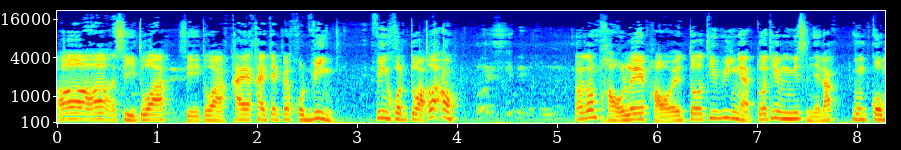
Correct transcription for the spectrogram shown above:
เออเออสี่ตัวสี่ตัว ใครใครจะเป็นคนวิ่ง วิ่งคนตัว เออเอาเราต้องเผาเลยเผาไอ้ตัวที่วิ่งอะตัวที่มันมีสัญลักษณ์วงกลม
